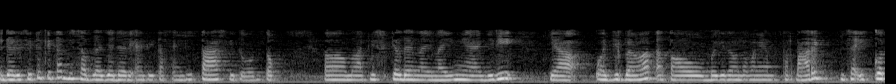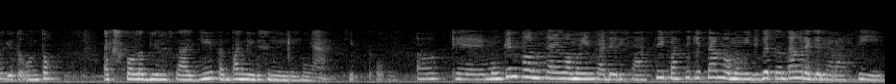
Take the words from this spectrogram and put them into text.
Dan dari situ kita bisa belajar dari entitas-entitas gitu untuk eh, melatih skill dan lain-lainnya. Jadi ya wajib banget atau bagi teman-teman yang tertarik bisa ikut gitu untuk explore lebih lagi tentang diri sendirinya gitu. Oke, mungkin kalau misalnya ngomongin kaderisasi, pasti kita ngomongin juga tentang regenerasi.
